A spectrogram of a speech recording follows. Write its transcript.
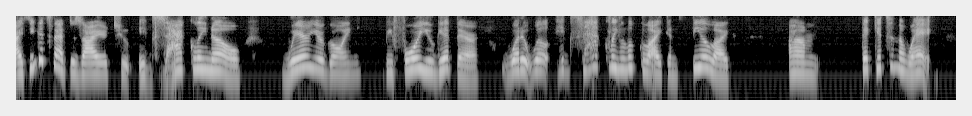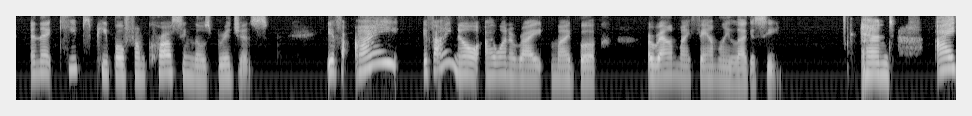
I think it's that desire to exactly know where you're going before you get there what it will exactly look like and feel like um, that gets in the way and that keeps people from crossing those bridges. If i if i know i want to write my book around my family legacy and i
